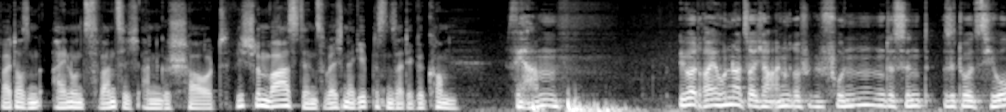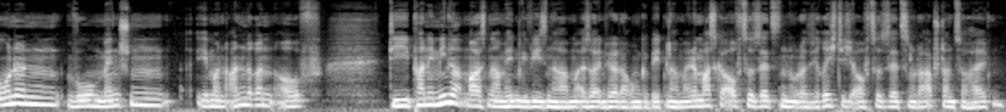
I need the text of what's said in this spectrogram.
2021 angeschaut. Wie schlimm war es denn? Zu welchen Ergebnissen seid ihr gekommen? Wir haben über 300 solcher Angriffe gefunden. Das sind Situationen, wo Menschen jemand anderen auf die Pandemie-Maßnahmen hingewiesen haben, also entweder darum gebeten haben, eine Maske aufzusetzen oder sie richtig aufzusetzen oder Abstand zu halten.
